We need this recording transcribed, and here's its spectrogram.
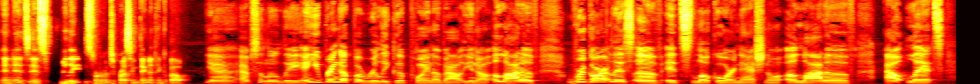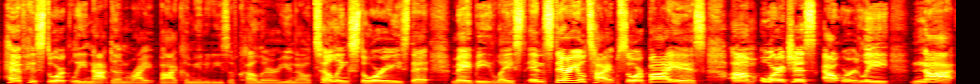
and it's it's really sort of a depressing thing to think about. Yeah, absolutely. And you bring up a really good point about, you know, a lot of, regardless of its local or national, a lot of outlets have historically not done right by communities of color, you know, telling stories that may be laced in stereotypes or bias, um, or just outwardly not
